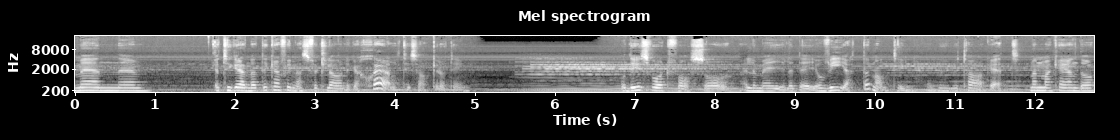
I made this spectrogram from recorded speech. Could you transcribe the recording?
Men eh, jag tycker ändå att det kan finnas förklarliga skäl till saker och ting. Och det är svårt för oss, och, eller mig eller dig, att veta någonting överhuvudtaget. Men man kan ju ändå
